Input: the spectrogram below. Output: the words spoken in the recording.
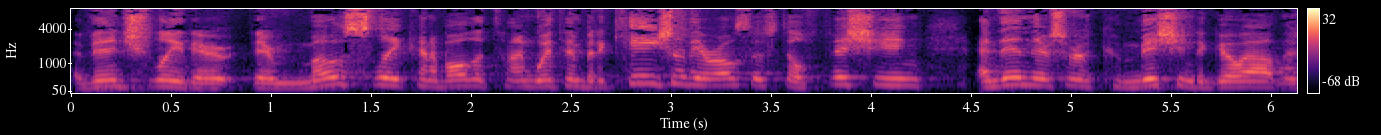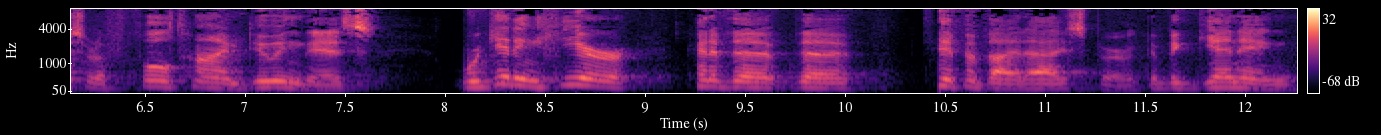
Eventually, they're, they're mostly kind of all the time with him, but occasionally they're also still fishing, and then they're sort of commissioned to go out and they're sort of full time doing this. We're getting here kind of the, the tip of that iceberg, the beginning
